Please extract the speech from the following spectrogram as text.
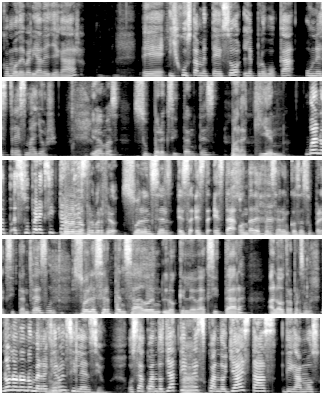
como debería de llegar, eh, y justamente eso le provoca un estrés mayor. Y además, súper excitantes, ¿para quién? Bueno, pues súper excitantes. No, no, no, pero me refiero, suelen ser, esta, esta, onda de pensar en cosas súper excitantes, suele ser pensado en lo que le va a excitar a la otra persona. No, no, no, no, me refiero en silencio. O sea, cuando ya tienes, ah. cuando ya estás, digamos,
